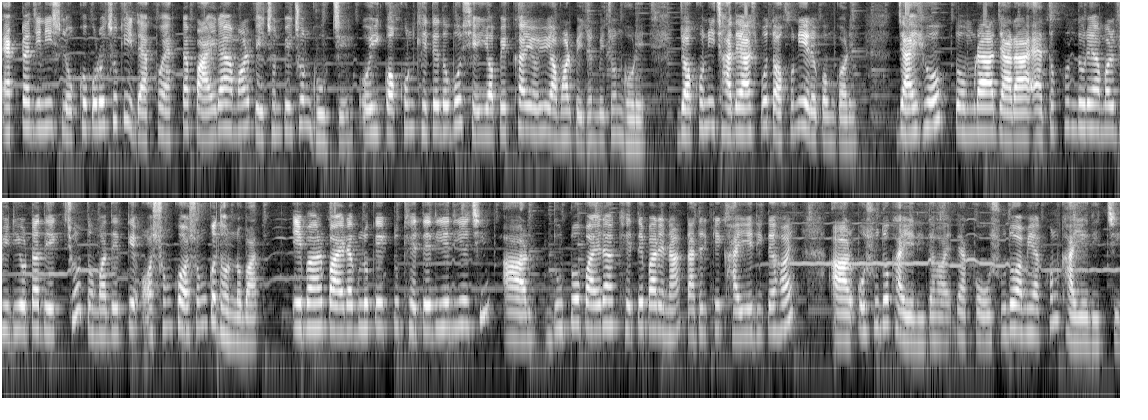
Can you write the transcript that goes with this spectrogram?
একটা জিনিস লক্ষ্য করেছ কি? দেখো, একটা পায়রা আমার পেছন পেছন ঘুরছে। ওই কখন খেতে দেবো সেই অপেক্ষায় ওই আমার পেছন পেছন ঘোরে। যখনই ছাদে আসব তখনই এরকম করে। যাই হোক, তোমরা যারা এতক্ষণ ধরে আমার ভিডিওটা দেখছ, তোমাদেরকে অসংখ্য অসংখ্য ধন্যবাদ। এবার পায়রাগুলোকে একটু খেতে দিয়ে দিয়েছি, আর দুটো পায়রা খেতে পারে না, তাদেরকে খাইয়ে দিতে হয়, আর ওষুধও খাইয়ে দিতে হয়। দেখো, ওষুধও আমি এখন খাইয়ে দিচ্ছি।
